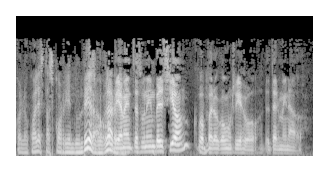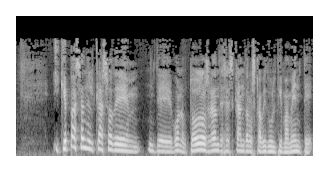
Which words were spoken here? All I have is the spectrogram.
Con lo cual estás corriendo un riesgo, claro. Obviamente es una inversión, pero con un riesgo determinado. ¿Y qué pasa en el caso de, de, bueno, todos los grandes escándalos que ha habido últimamente,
